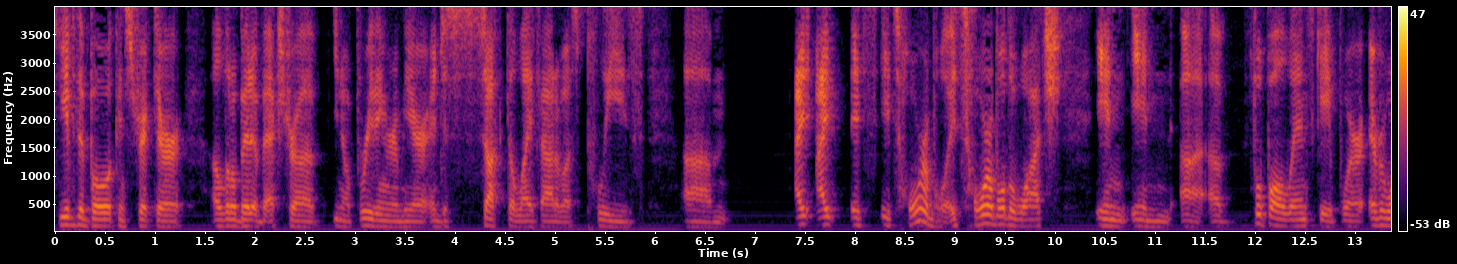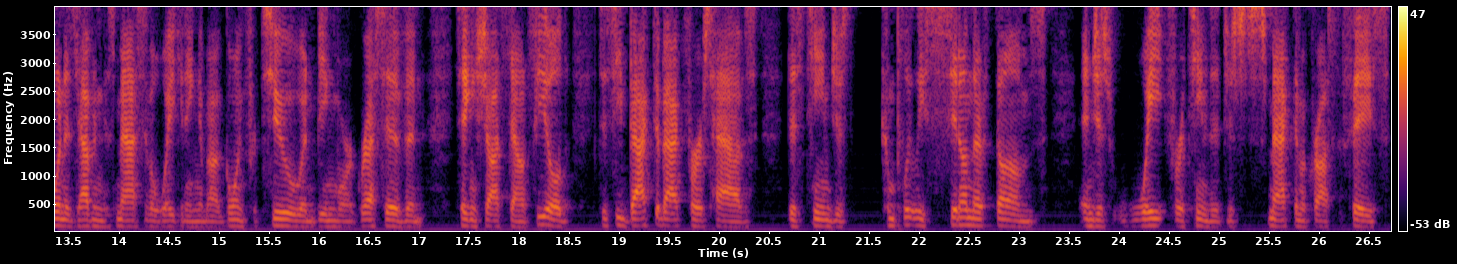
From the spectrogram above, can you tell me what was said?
give the boa constrictor a little bit of extra, you know, breathing room here, and just suck the life out of us, please. Um, I, I, it's it's horrible. It's horrible to watch in in uh, a football landscape where everyone is having this massive awakening about going for two and being more aggressive and taking shots downfield to see back-to-back first halves this team just completely sit on their thumbs and just wait for a team to just smack them across the face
